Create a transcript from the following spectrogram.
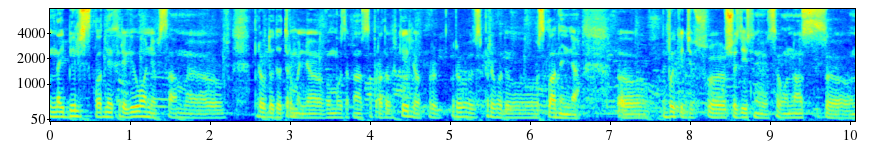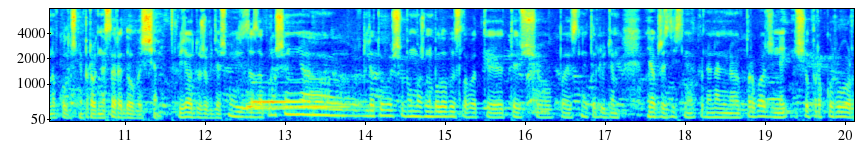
найбільш складних регіонів саме в приводу дотримання вимог законодавства про довкілля з приводу ускладнення е, викидів, що здійснюється у нас е, навколишнє природне середовище. Я дуже вдячний за запрошення для того, щоб можна було висловити те, що пояснити людям, як же здійснює кримінальне провадження, і що прокурор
